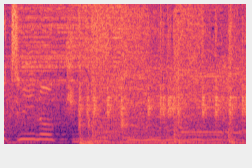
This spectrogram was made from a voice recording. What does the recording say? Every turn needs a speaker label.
Speaker 1: 命の記憶。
